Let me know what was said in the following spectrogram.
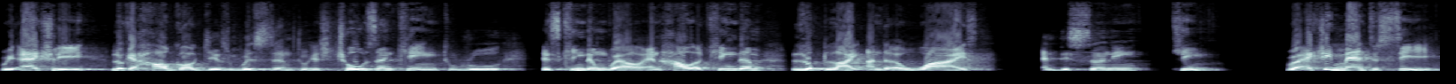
We actually look at how God gives wisdom to his chosen king to rule his kingdom well, and how a kingdom looked like under a wise and discerning king. We're actually meant to see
